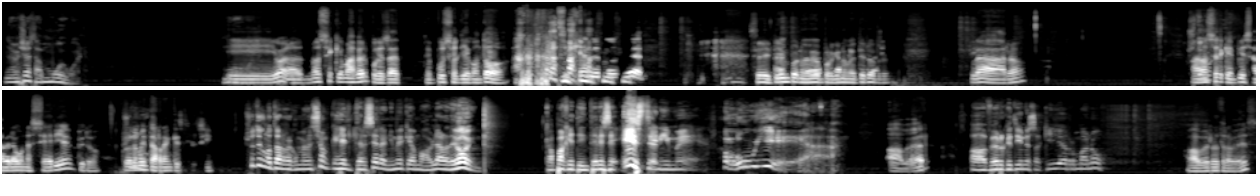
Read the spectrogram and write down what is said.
La animación está muy buena. Muy Y bueno, no sé qué más ver porque ya me puse el día con todo. Así que ver. Si hay tiempo, no veo por qué no meter otro. Claro. Yo A no ser que empiece a ver alguna serie, pero probablemente arranque sí. Yo tengo otra recomendación que es el tercer anime que vamos a hablar de hoy. Capaz que te interese este anime. Oh yeah. A ver. A ver qué tienes aquí, hermano. A ver otra vez.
